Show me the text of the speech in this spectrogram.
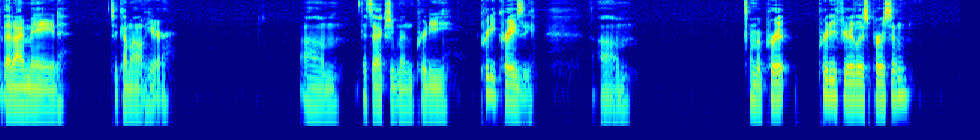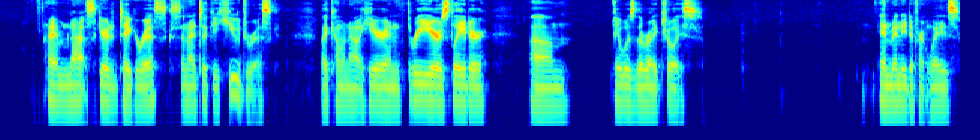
that I made to come out here. Um, it's actually been pretty pretty crazy. Um, I'm a pre- pretty fearless person. I am not scared to take risks, and I took a huge risk by coming out here. And three years later, um, it was the right choice in many different ways.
